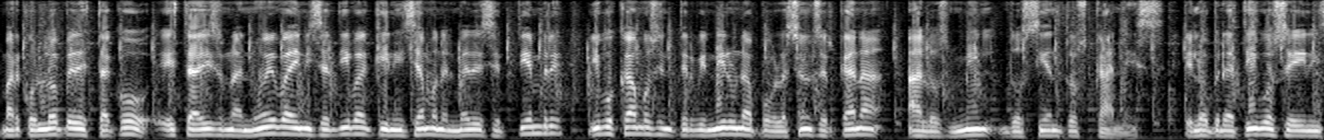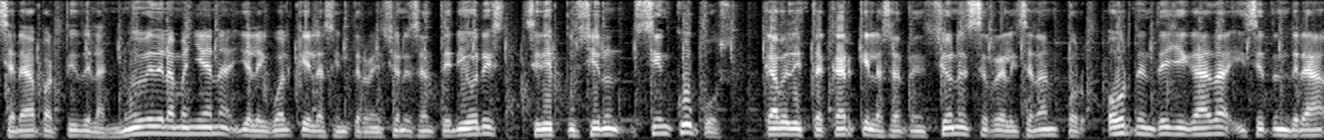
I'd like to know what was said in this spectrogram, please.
Marco López destacó, esta es una nueva iniciativa que iniciamos en el mes de septiembre y buscamos intervenir una población cercana a los 1.200 canes. El operativo se iniciará a partir de las 9 de la mañana y al igual que las intervenciones anteriores, se dispusieron 100 cupos. Cabe destacar que las atenciones se realizarán por orden de llegada y se tendrá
